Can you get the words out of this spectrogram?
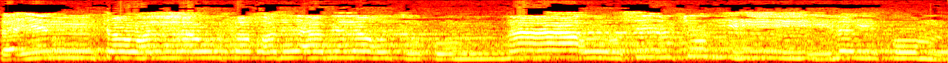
فإن تولوا فقد أبلغتكم ما أرسلت به إليكم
